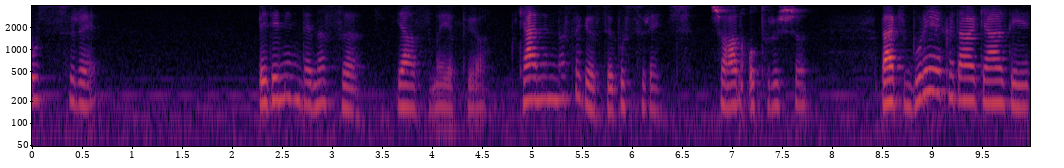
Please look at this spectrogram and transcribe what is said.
Bu süre bedeninde nasıl yansıma yapıyor? Kendini nasıl gösteriyor bu süreç? Şu an oturuşun. Belki buraya kadar geldiğin,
